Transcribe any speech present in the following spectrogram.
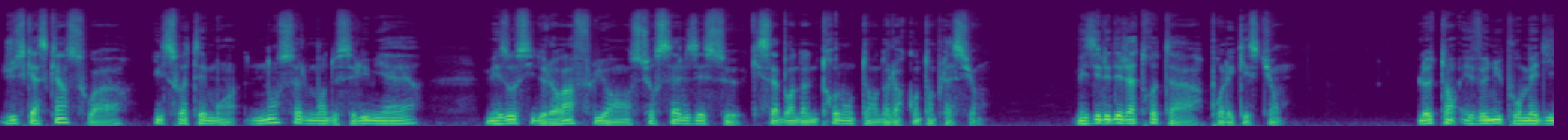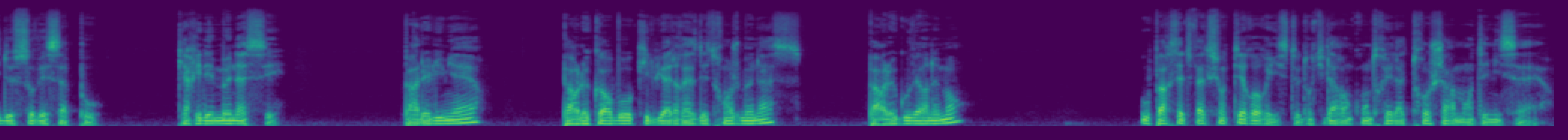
Jusqu'à ce qu'un soir, il soit témoin non seulement de ces lumières, mais aussi de leur influence sur celles et ceux qui s'abandonnent trop longtemps dans leur contemplation. Mais il est déjà trop tard pour les questions. Le temps est venu pour Mehdi de sauver sa peau, car il est menacé. Par les lumières? Par le corbeau qui lui adresse d'étranges menaces? Par le gouvernement Ou par cette faction terroriste dont il a rencontré la trop charmante émissaire?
